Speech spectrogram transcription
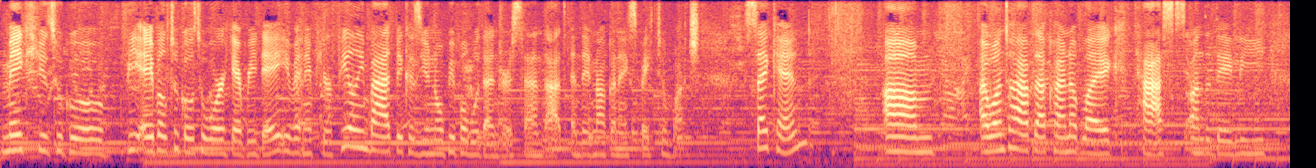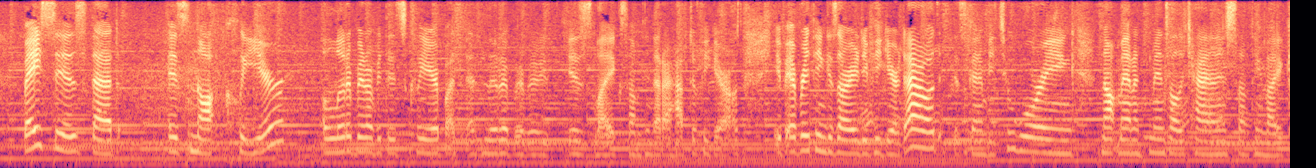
make you to go, be able to go to work every day, even if you're feeling bad, because you know people would understand that and they're not going to expect too much. Second, um, I want to have that kind of like tasks on the daily basis that is not clear a little bit of it is clear, but a little bit of it is like something that I have to figure out. If everything is already figured out, it's to be too boring, not mentally challenged, something like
